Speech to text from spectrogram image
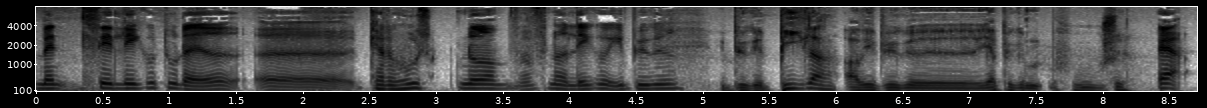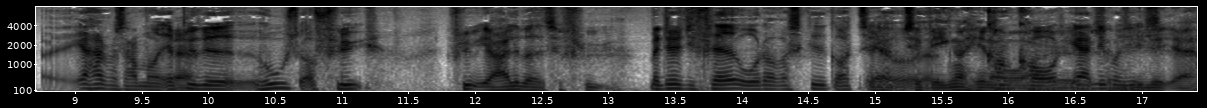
Men det Lego, du lavede, øh, kan du huske noget om, hvad for noget Lego I byggede? Vi byggede biler, og vi byggede, jeg byggede huse. Ja, jeg har det på samme måde. Jeg ja. byggede huse og fly. Fly, jeg har aldrig været til fly. Men det var de flade otter, var skide godt til ja, til vinger henover. Concorde, ja, lige præcis. Lille, ja,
